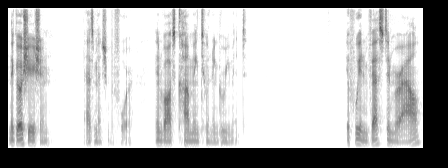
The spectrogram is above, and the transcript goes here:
Negotiation, as mentioned before, involves coming to an agreement. If we invest in morale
